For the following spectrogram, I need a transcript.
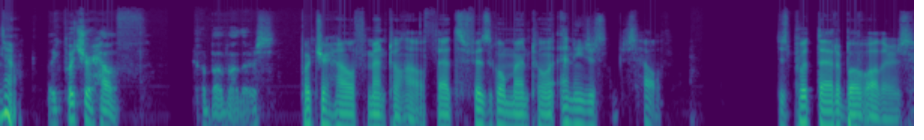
Yeah. Like put your health above others. Put your health, mental health. That's physical, mental, any just just health. Just put that above others.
